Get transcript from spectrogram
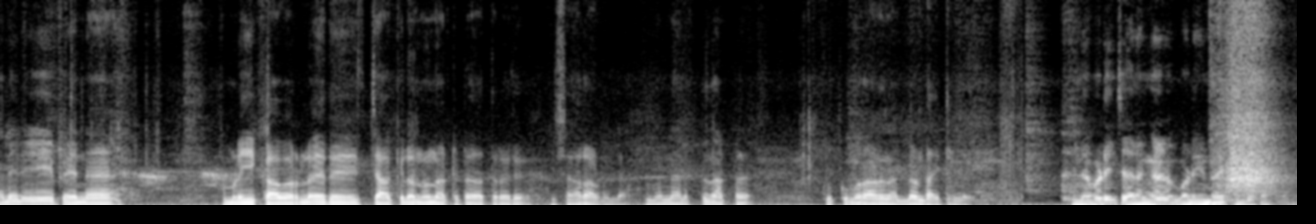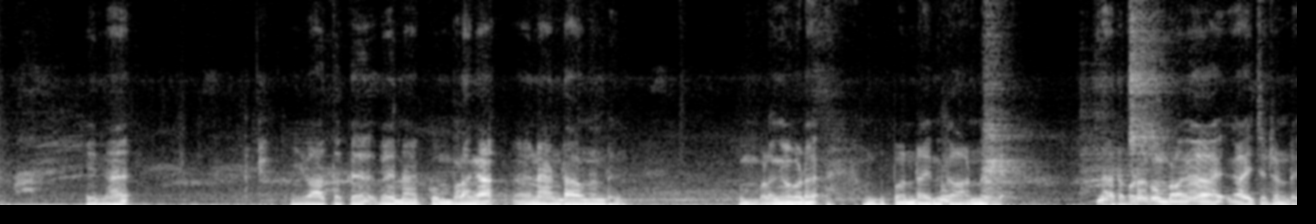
അല്ലെങ്കിൽ പിന്നെ നമ്മൾ ഈ കവറിൽ ഇത് ചാക്കിലൊന്നും നട്ടിട്ട് അത്ര ഒരു ഉഷാറാവണില്ല. നമ്മൾ നിലത്ത് നട്ട കുക്കുംബറാണ് നല്ല ഉണ്ടായിട്ടുള്ളത് പിന്നെ ഇവിടെയും ചിരങ്ങ ഇവിടെ ഉണ്ടായിട്ടുണ്ട് കേട്ടോ പിന്നെ ഈ ഭാഗത്തൊക്കെ പിന്നെ കുമ്പളങ്ങ പിന്നെ ഉണ്ടാവുന്നുണ്ട്. കുമ്പളങ്ങ ഇവിടെ ഇതിപ്പോൾ ഉണ്ടായിരുന്നു കാണുന്നില്ല. നാട്ടിൽക്കൂടെ കുമ്പളങ്ങ കായ്ച്ചിട്ടുണ്ട്.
